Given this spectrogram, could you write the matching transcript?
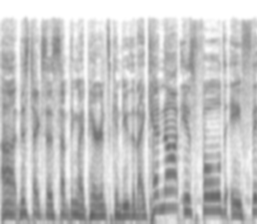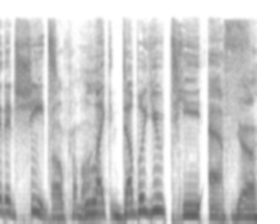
Uh, this text says something my parents can do that I cannot is fold a fitted sheet. Oh, come on. Like WTF. Yeah,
